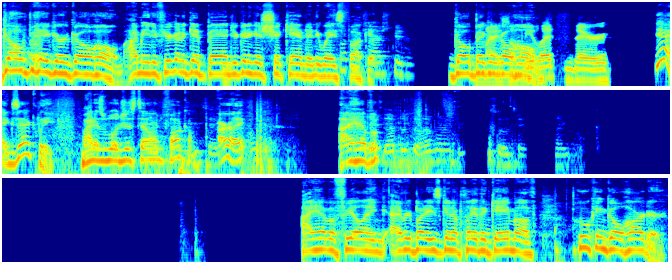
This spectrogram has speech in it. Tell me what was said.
go big or go home. I mean, if you're gonna get banned, you're gonna get shit canned anyways. Fuck it. Go big Might or go home. legendary. Yeah, exactly. Might as well just tell him fuck him. All right. I have a I have a feeling everybody's gonna play the game of who can go harder.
